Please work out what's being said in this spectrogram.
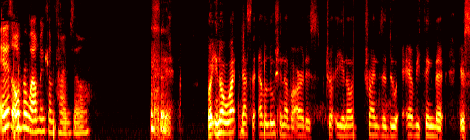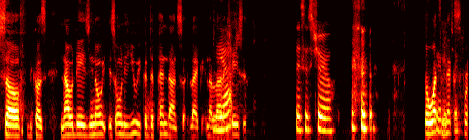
it is overwhelming sometimes though. okay. But you know what? That's the evolution of an artist. You know, trying to do everything that yourself because nowadays, you know, it's only you you could depend on. Like in a lot of cases. this is true. So what's Very true. next for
